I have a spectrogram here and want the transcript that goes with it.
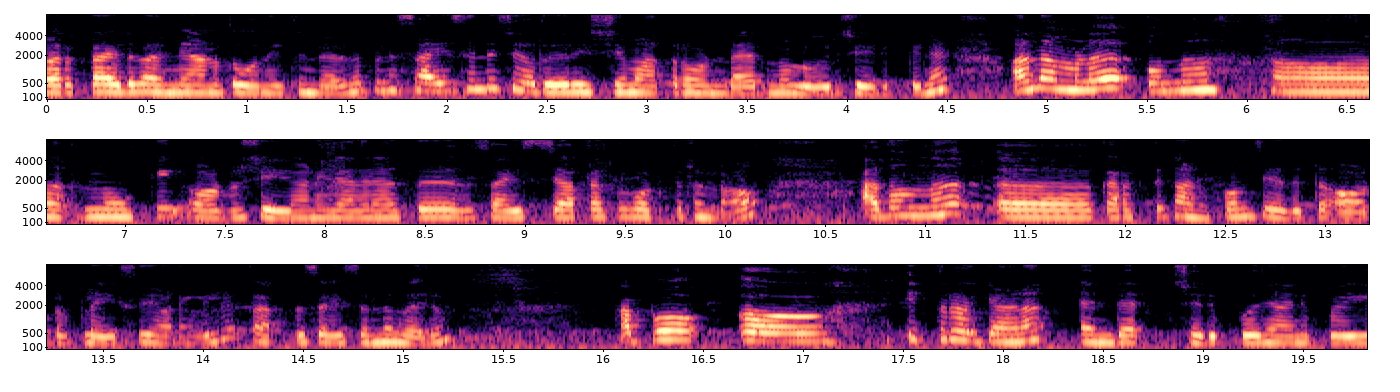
വർത്തായിട്ട് തന്നെയാണ് തോന്നിയിട്ടുണ്ടായിരുന്നത്. പിന്നെ സൈസിന്റെ ചെറിയൊരു ഇഷ്യൂ മാത്രമേ ഉണ്ടായിരുന്നുള്ളൂ ഒരു ചെരുപ്പിന്. അത് നമ്മൾ ഒന്ന് നോക്കി ഓർഡർ ചെയ്യുകയാണെങ്കിൽ അതിനകത്ത് സൈസ് ചാർട്ടൊക്കെ കൊടുത്തിട്ടുണ്ടാവും. അതൊന്ന് കറക്റ്റ് കൺഫേം ചെയ്തിട്ട് ഓർഡർ പ്ലേസ് ചെയ്യുകയാണെങ്കിൽ കറക്റ്റ് സൈസ് തന്നെ വരും. അപ്പോൾ ഇത്രയൊക്കെയാണ് എന്റെ ചെരുപ്പ് ഞാനിപ്പോൾ ഈ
